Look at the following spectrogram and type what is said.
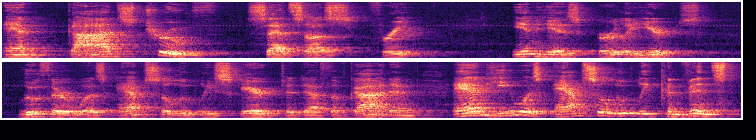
and God's truth sets us free. In his early years, Luther was absolutely scared to death of God, and and he was absolutely convinced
